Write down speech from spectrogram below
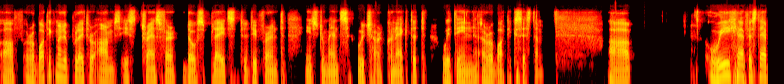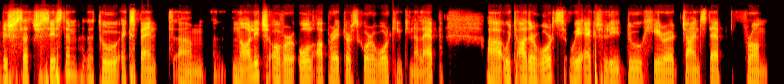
of robotic manipulator arms is transfer those plates to different instruments which are connected within a robotic system. Uh, we have established such system to expand um, knowledge over all operators who are working in a lab. Uh, with other words, we actually do here a giant step from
